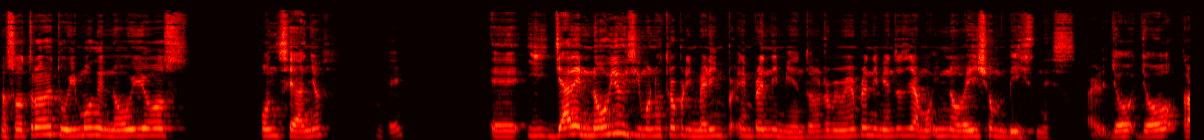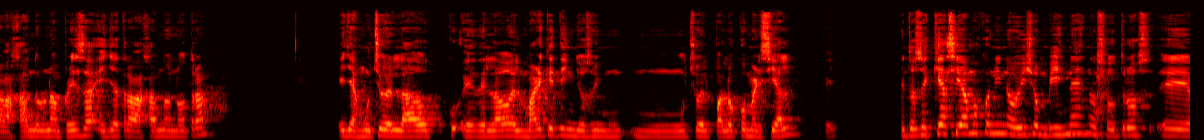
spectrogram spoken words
nosotros estuvimos de novios 11 años, ¿ok? Eh, y ya de novios hicimos nuestro primer emprendimiento. Nuestro primer emprendimiento se llamó Innovation Business. Ver, yo, yo trabajando en una empresa, ella trabajando en otra. Ella es mucho del lado, eh, del lado del marketing, yo soy mucho del palo comercial. Entonces, ¿qué hacíamos con Innovation Business? Nosotros eh,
